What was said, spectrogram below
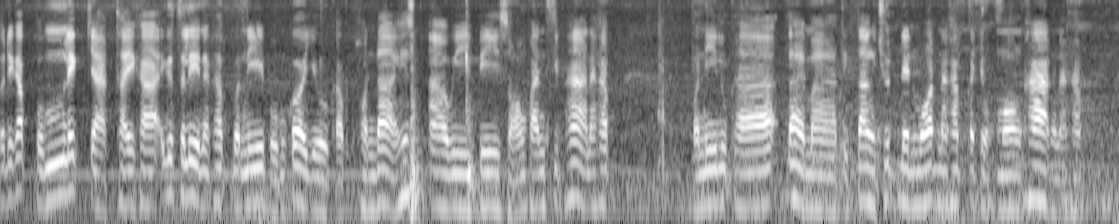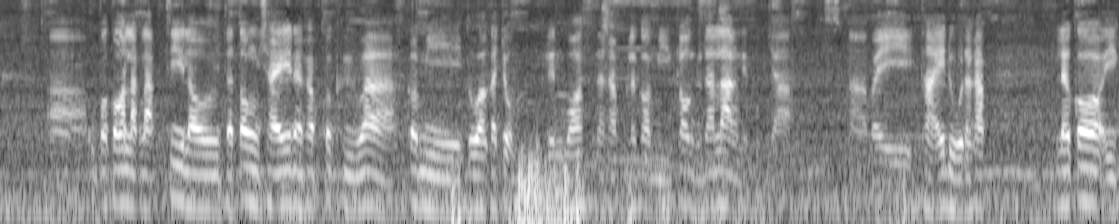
สวัสดีครับ ผมเล็กจากไทยคาเอ็กซ์ตรีนะครับ วันนี้ผมก็อยู่กับ Honda HRV ปี 2015 นะครับ วันนี้ลูกค้าได้มาติดตั้งชุดเดนวอตนะครับ กระจกมองข้างนะครับออุปกรณ์หลักๆ ที่เราจะต้องใช้นะครับ ก็คือว่าก็มีตัวกระจกเลนวอสนะครับ แล้วก็มีกล้องอยู่ด้านล่างเนี่ยผมจะไปถ่ายให้ดูนะครับ แล้วก็อีก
